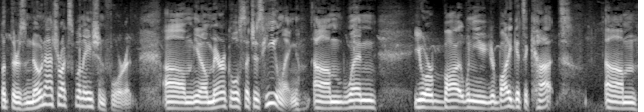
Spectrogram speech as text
but there's no natural explanation for it. Um, you know, miracles such as healing. Um, when your body, when you, your body gets a cut, um,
